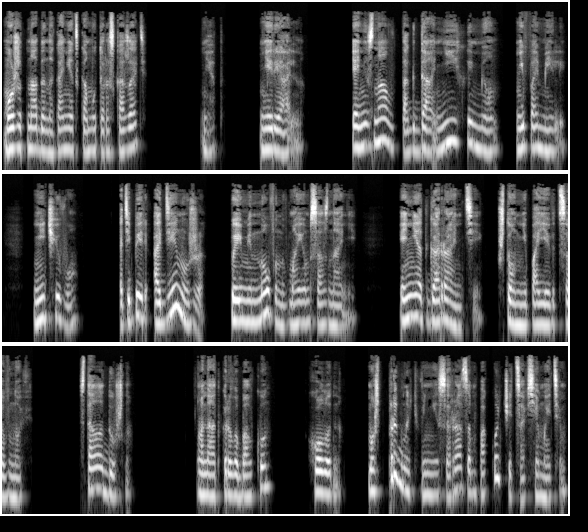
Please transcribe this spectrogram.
Может, надо, наконец, кому-то рассказать? Нет, нереально. Я не знал тогда ни их имен, ни фамилий, ничего. А теперь один уже поименован в моем сознании. И нет гарантии, что он не появится вновь. Стало душно. Она открыла балкон. Холодно. Может, прыгнуть вниз и разом покончить со всем этим?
